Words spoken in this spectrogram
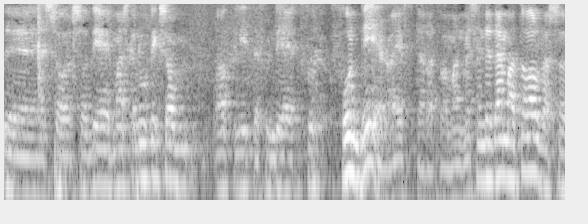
eh, så, så det, man ska nog liksom alltid lite fundera, fu- fundera efter att vad man, men sen det där med att åldras, så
